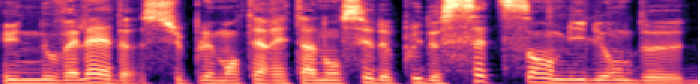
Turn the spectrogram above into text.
Une nouvelle aide supplémentaire est annoncée de plus de 700 millions de dollars.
